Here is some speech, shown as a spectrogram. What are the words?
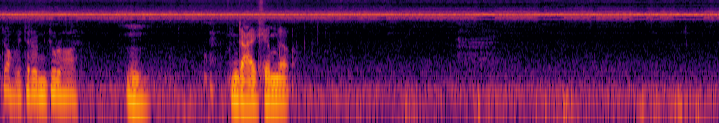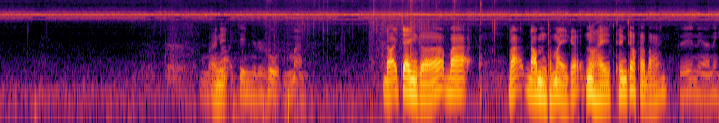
เจ้าวิจารณ์จุลให้อืมมันย้ายเข็มแล้วอันนี้จริงโรดมันดอกจันก็บะบะดำทำไมก็นู่นให้ถึงเจ้ากับบ้านเต้เนี่ยนี่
